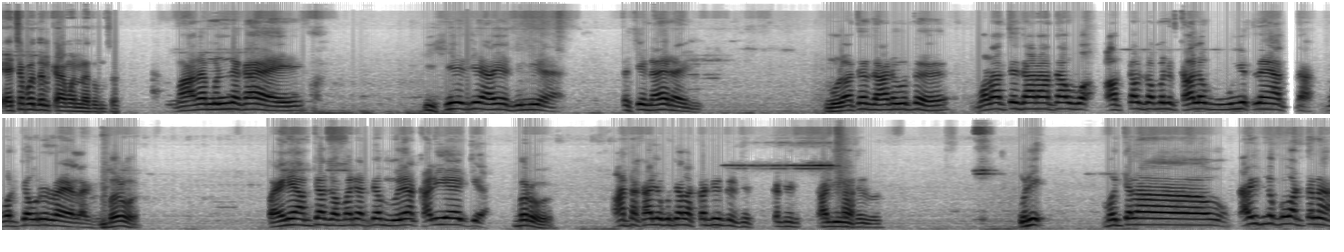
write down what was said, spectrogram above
याच्याबद्दल काय म्हणणं आहे तुमचं? माझं म्हणणं काय आहे की हे जे आहे दुनिया तशी नाही राहिली. मुळाचं झाड होतं वडाचं झाड आता व- आजकाल जमान्यात काल येत नाही आता. वरच्यावरच राहायला लागले. बरोबर. पहिले आमच्या जमान्यात त्या मुळ्या खाली यायच्या. बरोबर. आता काय लोक त्याला कठीण करतात कठीण खाली म्हणून. म्हणजे मग त्याला काहीच नको वाटतं ना.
